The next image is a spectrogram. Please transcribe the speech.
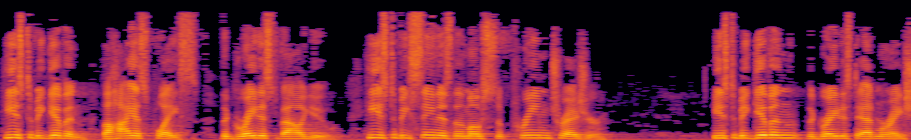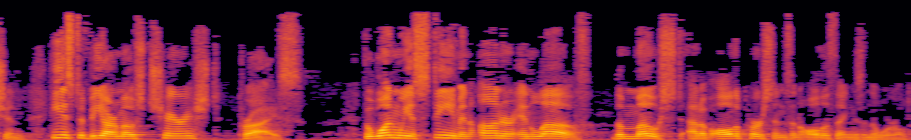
He is to be given the highest place, the greatest value. He is to be seen as the most supreme treasure. He is to be given the greatest admiration. He is to be our most cherished prize, the one we esteem and honor and love the most out of all the persons and all the things in the world.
